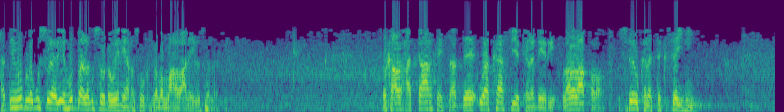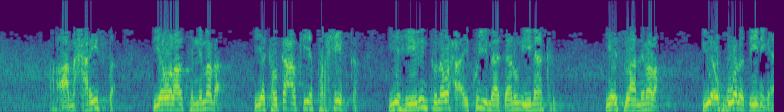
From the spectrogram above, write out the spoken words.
Haddii hub lagu soo eriyo hub baa lagu soo dhaweynaya rasuulka sala allahu calayhi wasalam markaa waxaad ka arkaysaa dee waa kaafiyo kala dheeri. Labadaa qolood siday u kala tegsan yihiin? Naxariista iyo walaaltinimada iyo kalgacalka iyo tarxiibka iyo hiilintuna waxa ay ku yimaadaan un iimaanka iyo islaamnimada iyo ukhuwada diiniga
